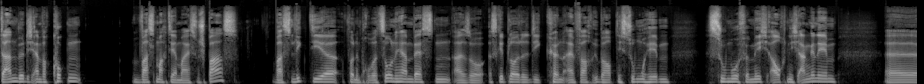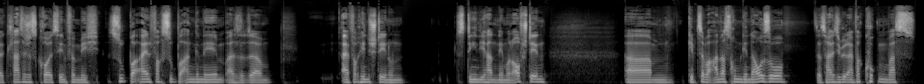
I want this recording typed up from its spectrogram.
Dann würde ich einfach gucken, was macht dir am meisten Spaß? Was liegt dir von den Proportionen her am besten? Also es gibt Leute, die können einfach überhaupt nicht Sumo heben. Sumo für mich auch nicht angenehm. Äh, klassisches Kreuzheben für mich super einfach, super angenehm. Also da einfach hinstehen und das Ding in die Hand nehmen und aufstehen. Ähm, gibt's aber andersrum genauso. Das heißt, ich würde einfach gucken, was,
